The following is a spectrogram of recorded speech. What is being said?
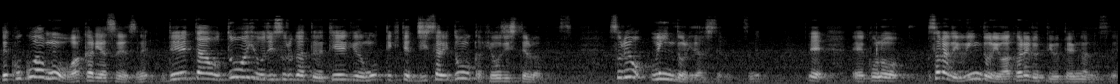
でここはもう分かりやすいですね。データをどう表示するかという定義を持ってきて実際にどうか表示してるわけです。それをウィンドウに出してるんですね。で、えこのさらにウィンドウに分かれるっていう点がですね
